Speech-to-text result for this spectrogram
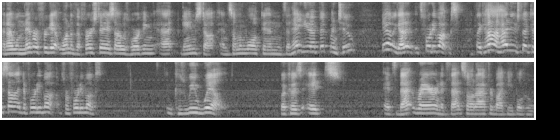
And I will never forget one of the first days I was working at GameStop, and someone walked in and said, "Hey, do you have Pikmin 2?" Yeah, we got it. It's forty bucks. Like, huh? How do you expect to sell that to forty bu- for forty bucks? Because we will, because it's it's that rare and it's that sought after by people who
